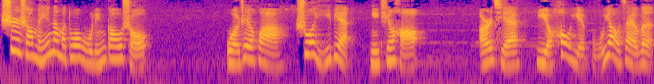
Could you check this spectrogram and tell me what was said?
世上没那么多武林高手。我这话说一遍，你听好，而且以后也不要再问。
